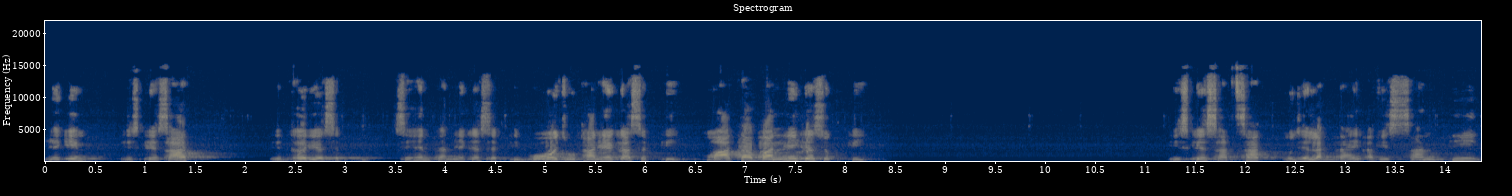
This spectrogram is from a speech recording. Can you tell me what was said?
लेकिन इसके साथ धैर्य शक्ति, सहन करने का शक्ति, बोझ उठाने का शक्ति, माता बनने का शक्ति, इसके साथ साथ मुझे लगता है अभी शांति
